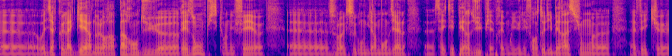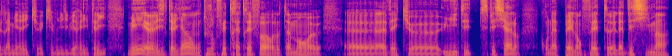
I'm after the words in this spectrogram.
Euh, on va dire que la guerre ne leur a pas rendu raison, puisqu'en effet, sur la Seconde Guerre mondiale, ça a été perdu. Puis après, bon, il y a eu les forces de libération avec l'Amérique qui est venue libérer l'Italie. Mais les Italiens ont toujours fait très très fort, notamment avec euh, une unité spéciale qu'on appelle en fait la Decima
